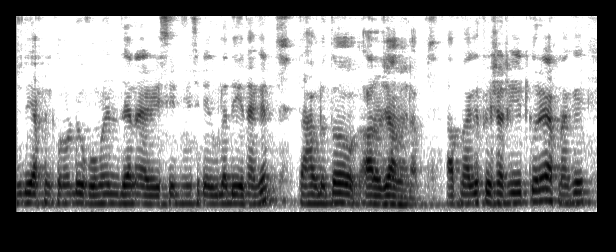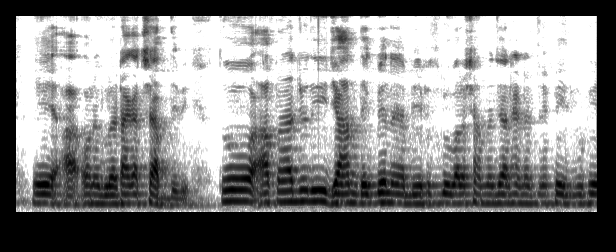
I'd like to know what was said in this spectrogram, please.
যদি আপনি কোনো ডকুমেন্ট দেন রিসিট মিসিট এগুলো দিয়ে থাকেন, তাহলে তো আরও ঝামেলা। আপনাকে প্রেশার ক্রিয়েট করে আপনাকে অনেকগুলো টাকা চাপ দেবে। তো আপনারা যদি যান, দেখবেন বিএফএস গ্লোবালের সামনে যান হ্যাঁ ফেসবুকে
